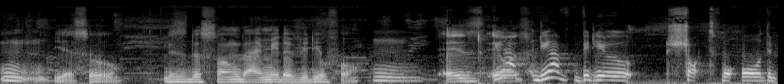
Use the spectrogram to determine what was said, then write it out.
Yeah, so this is the song that I made a video for. It's, Do it you was, have do you have video shot for all the,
